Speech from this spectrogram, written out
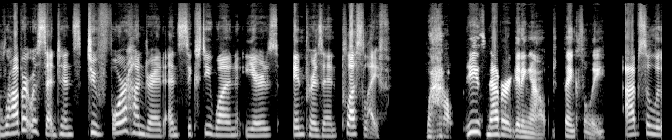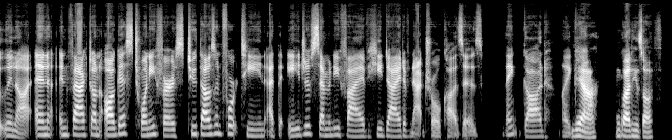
Robert was sentenced to 461 years in prison plus life. Wow. He's never getting out, thankfully. Absolutely not. And in fact, on August 21st, 2014, at the age of 75, he died of natural causes. Thank God. Like, Yeah. I'm glad he's off.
